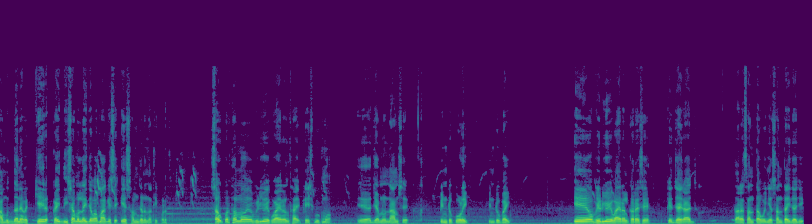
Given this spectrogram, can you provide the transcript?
આ મુદ્દાને હવે કે, કઈ દિશામાં લઈ જવા માગે છે એ સમજણ નથી પડતી. સૌ પ્રથમ વીડિયો એક વાયરલ થાય ફેસબુકમાં. એ જેમનું નામ છે પિન્ટુ કોળી, પિન્ટુભાઈ. એ વીડિયો એ વાયરલ કરે છે કે જયરાજ, તારા સંતાઓ અહીંયા સંતાઈ જાજી,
